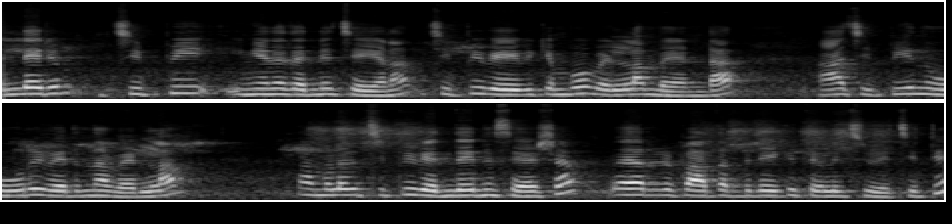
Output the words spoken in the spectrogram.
എല്ലാവരും ചിപ്പി ഇങ്ങനെ തന്നെ ചെയ്യണം. ചിപ്പി വേവിക്കുമ്പോൾ വെള്ളം വേണ്ട. ആ ചിപ്പിയിൽ നിന്ന് ഊറി വരുന്ന വെള്ളം നമ്മൾ ചിപ്പി വെന്തതിന് ശേഷം വേറൊരു പാത്രത്തിലേക്ക് തെളിച്ച് വെച്ചിട്ട്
